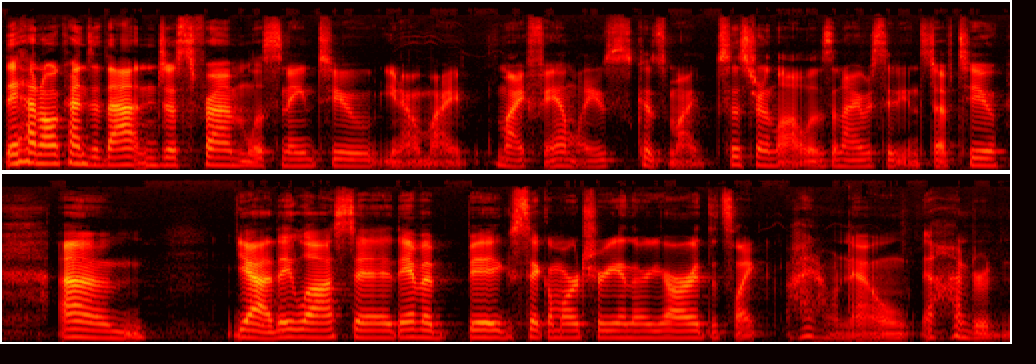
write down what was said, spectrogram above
they had all kinds of that, and just from listening to you know my my families, because my sister in law lives in Iowa City and stuff too. Um, yeah, they lost it. They have a big sycamore tree in their yard that's like I don't know, a hundred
